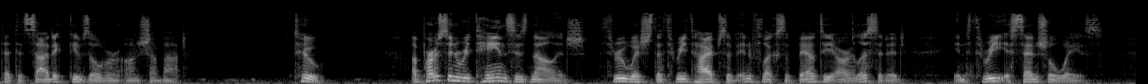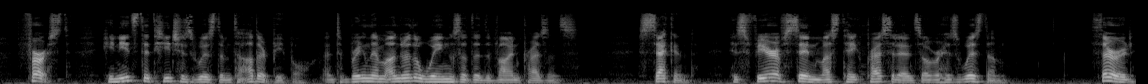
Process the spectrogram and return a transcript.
that the tzaddik gives over on Shabbat. 2. A person retains his knowledge, through which the three types of influx of bounty are elicited, in three essential ways. First, he needs to teach his wisdom to other people, and to bring them under the wings of the divine presence. Second, his fear of sin must take precedence over his wisdom. Third,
